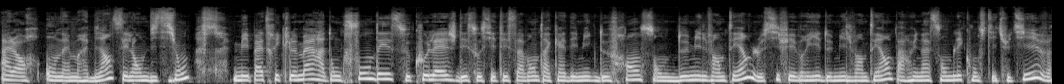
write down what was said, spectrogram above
Alors, on aimerait bien, c'est l'ambition, mais Patrick Lemaire a donc fondé ce collège des sociétés savantes académiques de France en 2021, le 6 février 2021, par une assemblée constitutive.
